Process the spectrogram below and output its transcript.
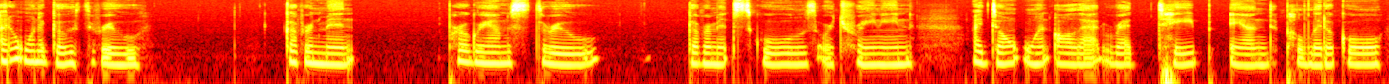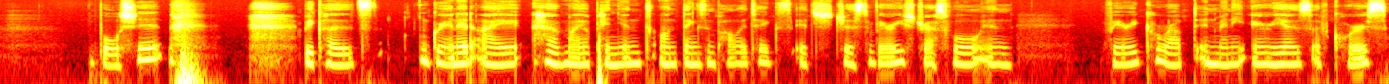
I don't want to go through government programs, through government schools or training. I don't want all that red tape and political bullshit because Granted, I have my opinions on things in politics. It's just very stressful and very corrupt in many areas, of course.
